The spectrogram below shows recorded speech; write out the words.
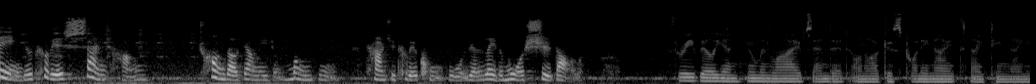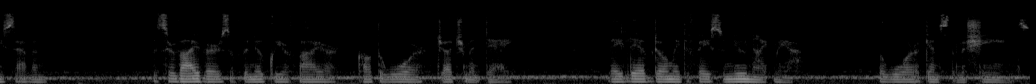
电影就特别擅长创造这样的一种梦境，看上去特别恐怖，人类的末世到了。Three billion human lives ended on August 29th, 1997. The survivors of the nuclear fire called the war Judgment Day. They lived only to face a new nightmare the war against the machines.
